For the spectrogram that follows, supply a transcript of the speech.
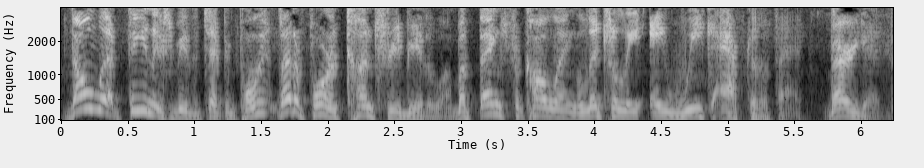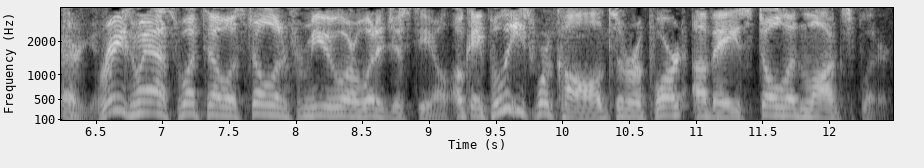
don't let Phoenix be the tipping point. Let a foreign country be the one. But thanks for calling literally a week after the fact. Very good. Very good. Reason we asked what uh, was stolen from you or what did you steal? Okay, police were called to the report of a stolen log splitter.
